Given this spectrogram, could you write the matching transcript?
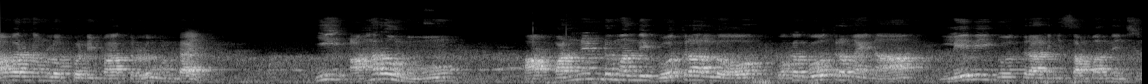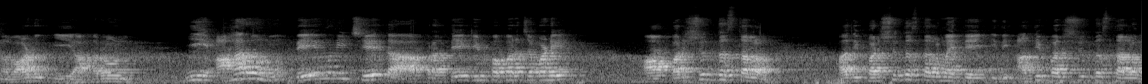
ఆవరణంలో కొన్ని పాత్రలు ఉంటాయి. ఈ అహరోను ఆ పన్నెండు మంది గోత్రాల్లో ఒక గోత్రమైన లేవి గోత్రానికి సంబంధించిన వాడు ఈ అహరోను. ఈ అహరోను దేవుని చేత ప్రత్యేకింపపరచబడి ఆ పరిశుద్ధ స్థలం అది పరిశుద్ధ స్థలం అయితే ఇది అతి పరిశుద్ధ స్థలం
